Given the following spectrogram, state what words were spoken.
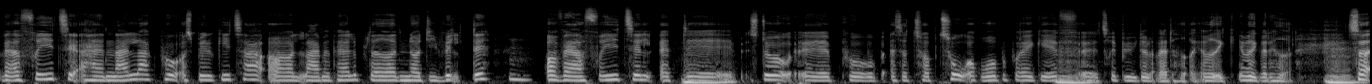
Være frie til at have en nejlak på og spille guitar og lege med perleplader, når de vil det. Mm. Og være frie til at øh, stå øh, på altså top 2 og råbe på AGF-tribunen, øh, eller hvad det hedder. Jeg ved ikke, jeg ved ikke hvad det hedder. Mm. Så,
